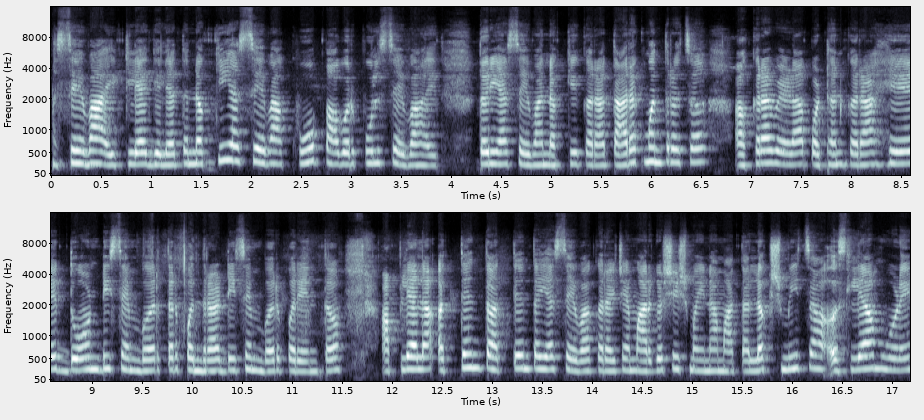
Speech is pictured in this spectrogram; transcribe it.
सेवा ऐकल्या गेल्या तर नक्की या सेवा खूप पॉवरफुल सेवा आहेत. तर या सेवा नक्की करा. तारक मंत्रचं अकरा वेळा पठण करा. हे दोन डिसेंबर तर पंधरा डिसेंबरपर्यंत आपल्याला अत्यंत अत्यंत या सेवा करायच्या. मार्गशीर्ष महिना माता लक्ष्मीचा असल्यामुळे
